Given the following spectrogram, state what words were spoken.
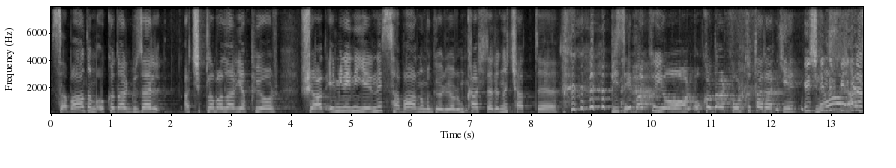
Sabah Hanım o kadar güzel açıklamalar yapıyor. Şu an Emine'nin yerine Sabah Hanım'ı görüyorum. Kaşlarını çattı. Bize bakıyor. O kadar korkutarak ki. Üç gündür Bilgin Hanım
